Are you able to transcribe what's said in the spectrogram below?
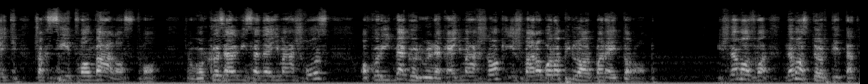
egy, csak szét van választva. És amikor közel viszed egymáshoz, akkor így megörülnek egymásnak, és már abban a pillanatban egy darab. És nem az, van, nem az történt, tehát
